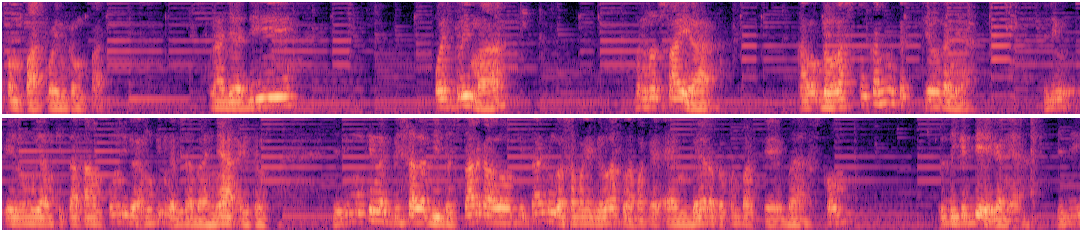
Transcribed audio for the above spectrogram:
keempat poin keempat. Nah jadi poin kelima menurut saya kalau gelas tuh kan kecil kan ya. Jadi ilmu yang kita tampung juga mungkin nggak bisa banyak gitu jadi mungkin lebih bisa lebih besar kalau kita itu nggak usah pakai gelas lah pakai ember ataupun pakai baskom lebih gede kan ya. Jadi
